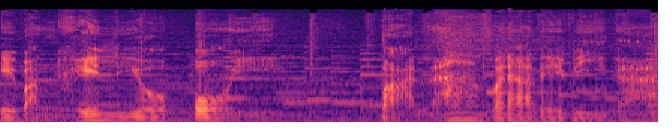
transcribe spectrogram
Evangelio hoy. Palabra de vida.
